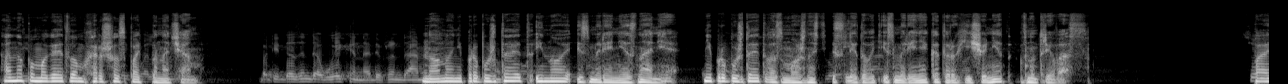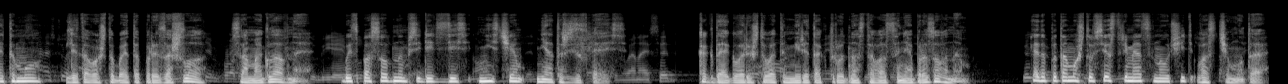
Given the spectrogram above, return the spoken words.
Оно помогает вам хорошо спать по ночам. Но оно не пробуждает иное измерение знания, не пробуждает возможность исследовать измерения, которых еще нет внутри вас. Поэтому для того, чтобы это произошло, самое главное — быть способным сидеть здесь ни с чем не отождествляясь. Когда я говорю, что в этом мире так трудно оставаться необразованным, это потому, что все стремятся научить вас чему-то.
